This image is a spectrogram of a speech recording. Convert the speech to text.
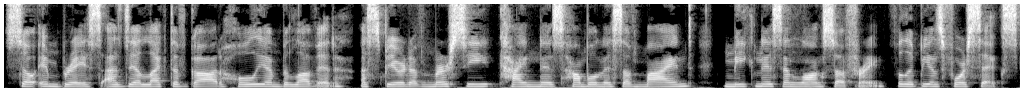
"So embrace as the elect of God, holy and beloved, a spirit of mercy, kindness, humbleness of mind, meekness and long-suffering." Philippians 4:6,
